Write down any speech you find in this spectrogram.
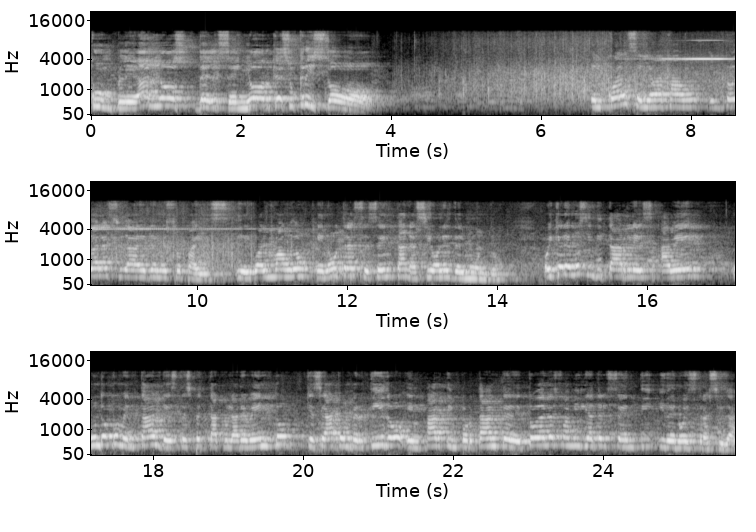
cumpleaños del Señor Jesucristo. el cual se lleva a cabo en todas las ciudades de nuestro país y de igual modo en otras 60 naciones del mundo. Hoy queremos invitarles a ver un documental de este espectacular evento que se ha convertido en parte importante de todas las familias del CENTI y de nuestra ciudad.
